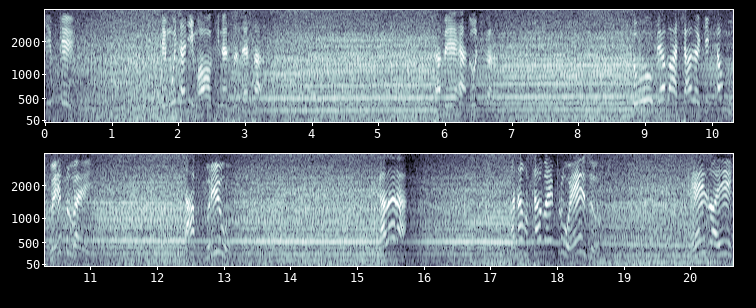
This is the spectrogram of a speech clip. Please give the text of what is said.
Aqui porque tem muito animal aqui nessa nessa essa BR à noite, cara. Tô meio abaixado aqui que tá um vento, velho. Tá frio. Galera, mandar um salve aí pro Enzo. Enzo aí,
